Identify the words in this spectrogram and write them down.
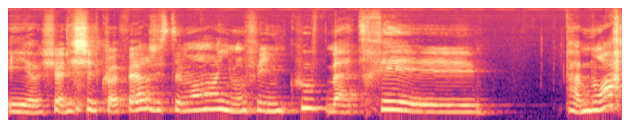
Et euh, je suis allée chez le coiffeur, justement. Ils m'ont fait une coupe bah, très. Pas moi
